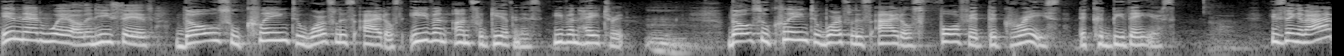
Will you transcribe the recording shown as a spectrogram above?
in that well and he says, those who cling to worthless idols, even unforgiveness, even hatred, mm. those who cling to worthless idols forfeit the grace that could be theirs. He's thinking, I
